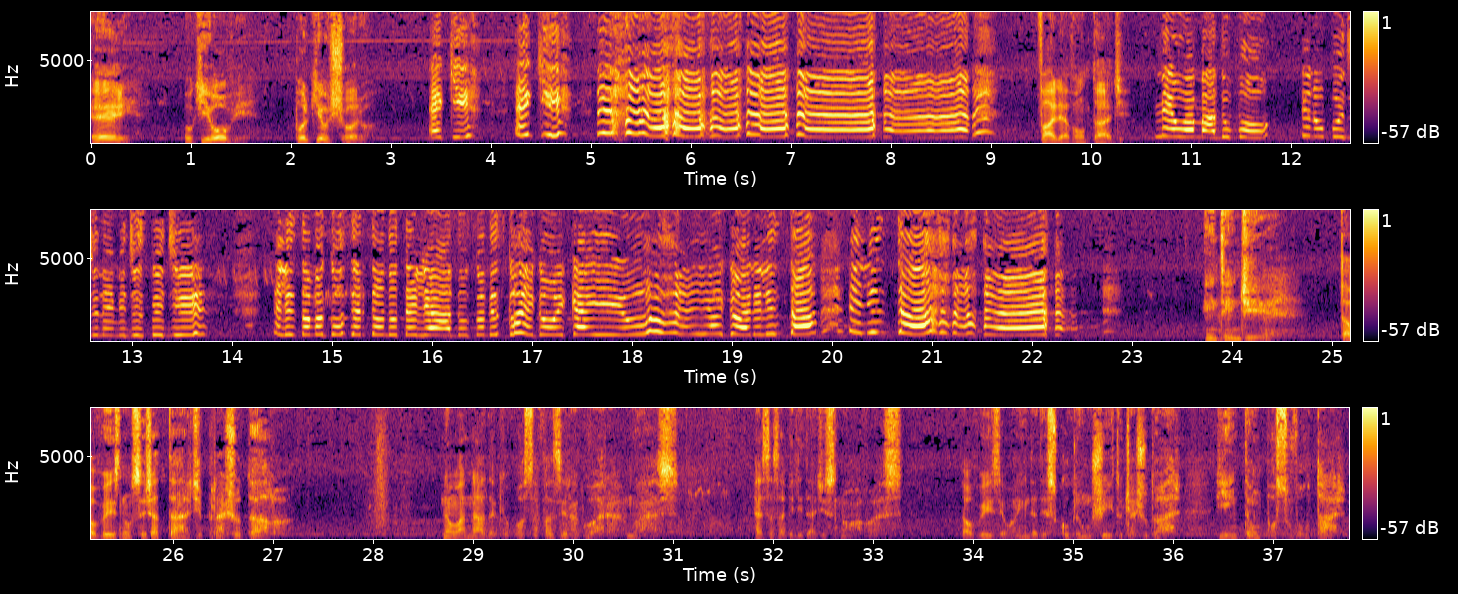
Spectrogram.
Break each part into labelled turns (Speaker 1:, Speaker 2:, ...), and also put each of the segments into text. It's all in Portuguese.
Speaker 1: Ei, o que houve? Por que o choro?
Speaker 2: É que. É que.
Speaker 1: Fale à vontade.
Speaker 2: Meu amado bom, eu não pude nem me despedir. Ele estava consertando o telhado quando escorregou e caiu. E agora ele está. Ele está.
Speaker 1: Entendi. Talvez não seja tarde para ajudá-lo. Não há nada que eu possa fazer agora, mas essas habilidades novas. Talvez eu ainda descubra um jeito de ajudar. E então posso voltar.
